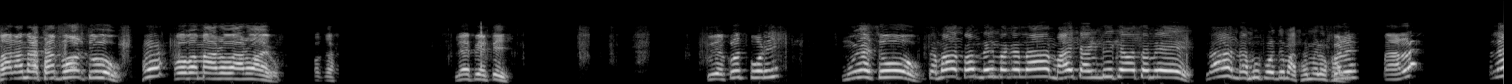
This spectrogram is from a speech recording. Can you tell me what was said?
મારા માથા ફોડ તું. હવે મારો વારો આવ્યો. પકડ. લે પેટી. તું એકલો જ ફોડી? હું એ છું. તમારા કોમ નહીં મગરલાલ માય કાંગલી કહેવા તમે? લા નમુ પડે માથા મેલો ખાલી. મારે? અલે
